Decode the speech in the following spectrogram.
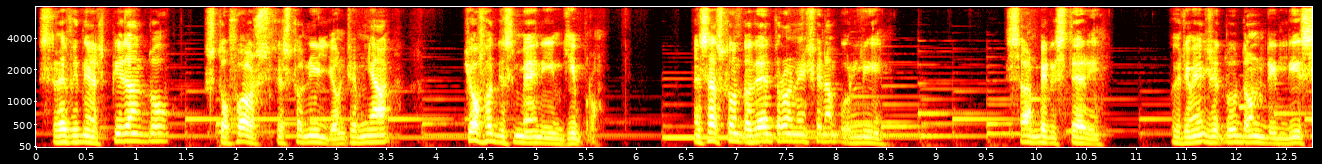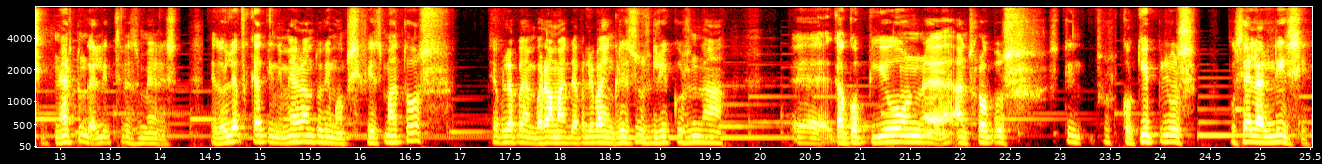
Στρέφει την ελπίδα του στο φως και στον ήλιο και μια πιο φωτισμένη Κύπρο. Μέσα στον το δέντρο έχει ένα πουλί, σαν περιστέρι. Περιμένει και τούτον τη λύση, να έρθουν καλύτερες μέρες. Εδώ δούλευκα την ημέρα του δημοψηφίσματος και βλέπαμε πράγματα, βλέπαμε γκρίζους λύκους να ε, κακοποιούν ε, ανθρώπους, τους κοκύπριου που θέλαν λύση.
